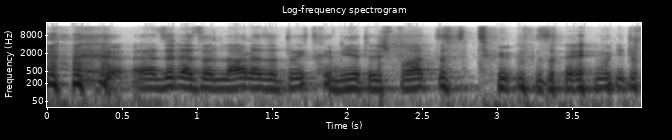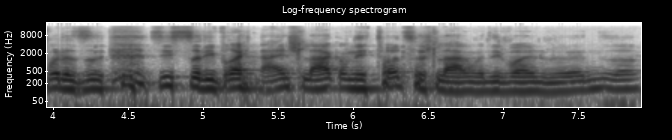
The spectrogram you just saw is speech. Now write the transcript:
Und dann sind da so lauter so durchtrainierte Sporttypen, so irgendwie, wo du so, siehst, so, die bräuchten einen Schlag, um dich totzuschlagen, wenn sie wollen würden. So.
